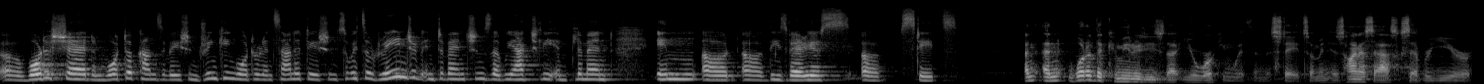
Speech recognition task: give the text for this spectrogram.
uh, watershed and water conservation, drinking water and sanitation. So it's a range of interventions that we actually implement in uh, uh these various uh, states. And, and what are the communities that you're working with in the states? I mean, His Highness asks every year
